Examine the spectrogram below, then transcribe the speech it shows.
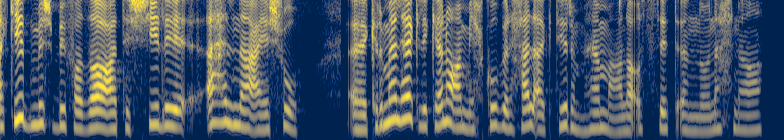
أكيد مش بفظاعة الشيء اللي أهلنا عاشوه كرمال هيك اللي كانوا عم يحكوه بالحلقة كتير مهم على قصة إنه نحن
